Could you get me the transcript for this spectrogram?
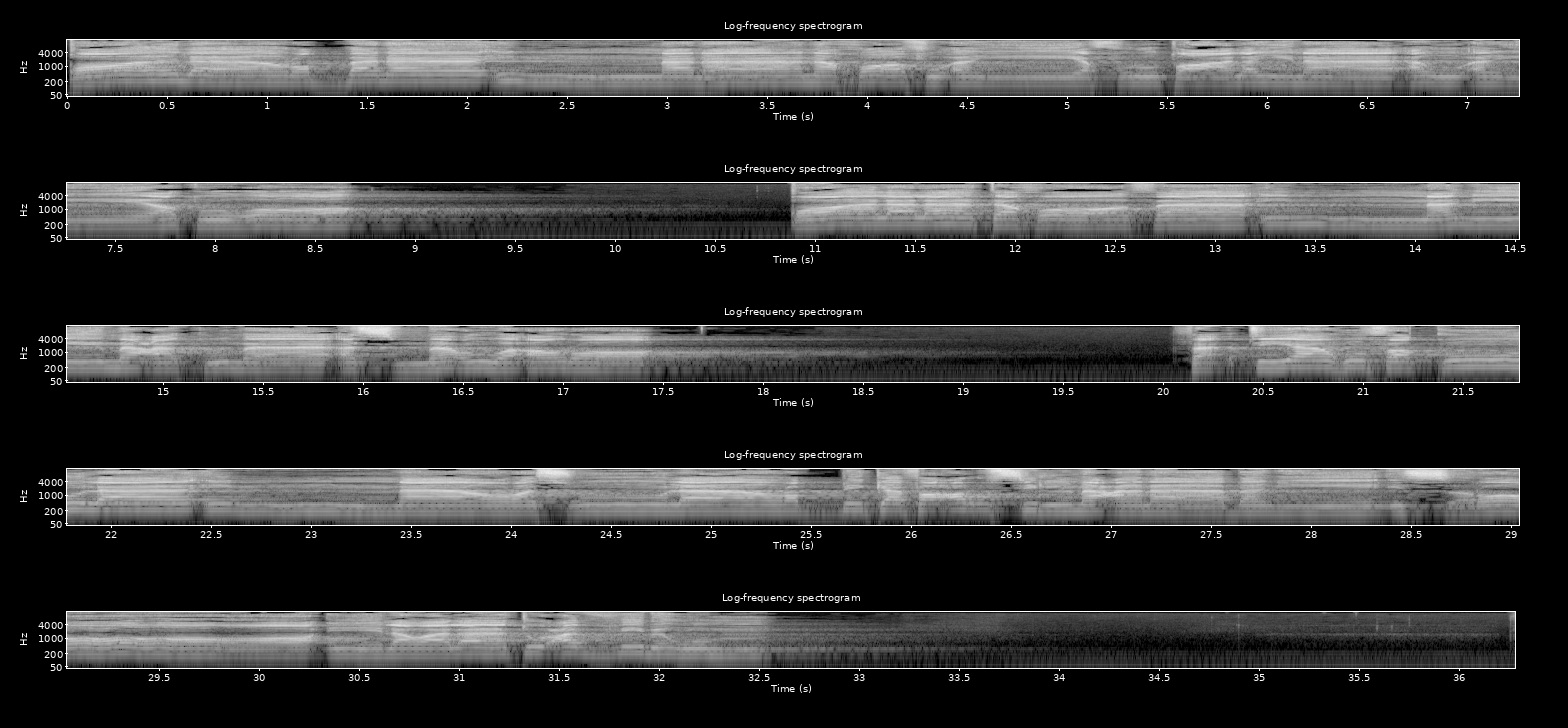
قالا ربنا إننا نخاف أن يفرط علينا أو أن يطغى. قال لا تخافا إنني معكما أسمع وأرى. فأتياه فقولا إنا رسولا ربك فأرسل معنا بني إسرائيل ولا تعذبهم.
